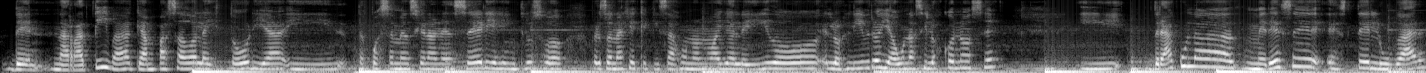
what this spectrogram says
de narrativa que han pasado a la historia y después se mencionan en series, incluso personajes que quizás uno no haya leído en los libros y aún así los conoce. Y Drácula merece este lugar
